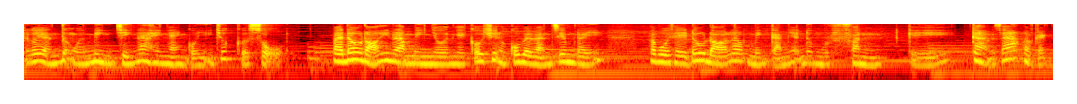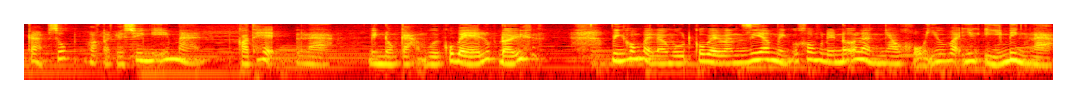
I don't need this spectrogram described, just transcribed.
gây ấn tượng với mình chính là hình ảnh của những chiếc cửa sổ. Và đâu đó thì là mình nhớ đến cái câu chuyện của cô bé bán diêm đấy. Và buổi thấy đâu đó là mình cảm nhận được một phần cái cảm giác và cái cảm xúc hoặc là cái suy nghĩ mà có thể là mình đồng cảm với cô bé lúc đấy mình không phải là một cô bé bán riêng mình cũng không đến nỗi là nghèo khổ như vậy nhưng ý mình là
